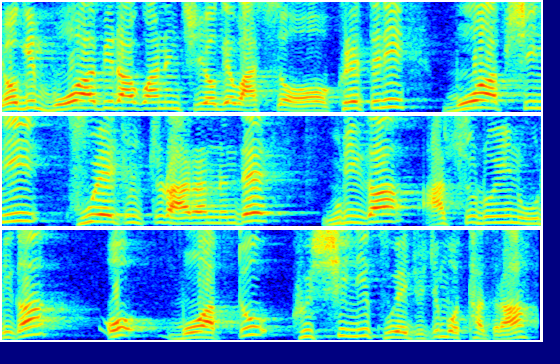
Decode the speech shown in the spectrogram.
여기 모압이라고 하는 지역에 왔어. 그랬더니 모압 신이 구해줄 줄 알았는데 우리가 아수르인 우리가 어 모압도 그 신이 구해주지 못하더라.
